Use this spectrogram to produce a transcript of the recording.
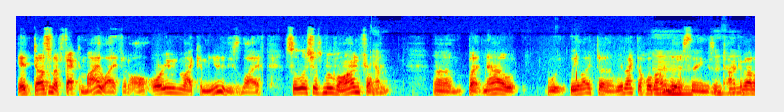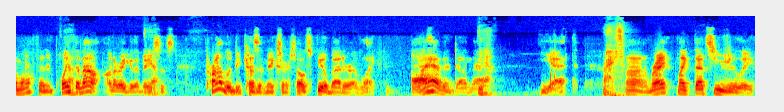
Yeah. It doesn't affect my life at all, or even my community's life. So let's just move on from yep. it. Um, but now we, we, like to we like to hold mm-hmm. on to those mm-hmm. things and mm-hmm. talk about them often and point yeah. them out on a regular basis. Yeah. Probably because it makes ourselves feel better. Of like, I haven't done that yet. Right. Um, right. Like that's usually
